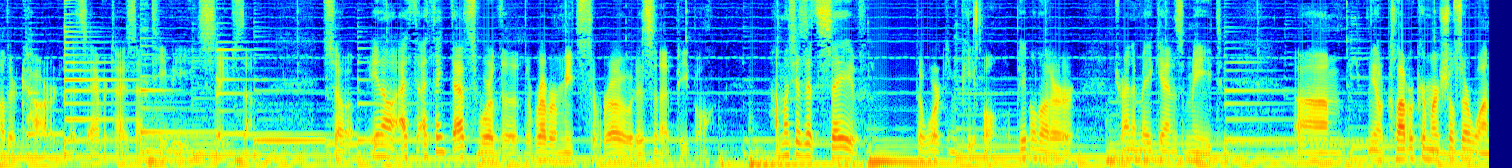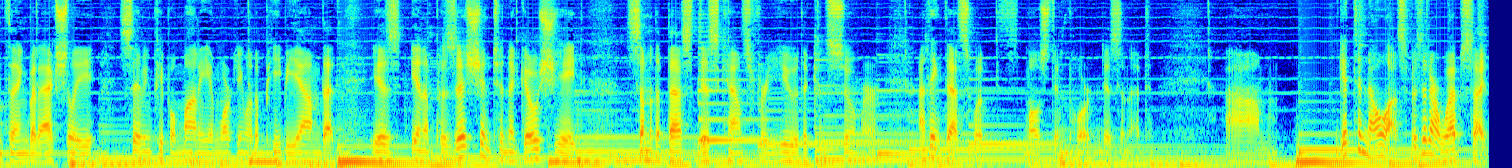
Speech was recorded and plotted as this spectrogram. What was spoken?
other card that's advertised on TV saves them. So, you know, I, th- I think that's where the, the rubber meets the road, isn't it, people? How much does it save the working people, people that are trying to make ends meet. Um, you know, clever commercials are one thing, but actually saving people money and working with a PBM that is in a position to negotiate some of the best discounts for you, the consumer. I think that's what's most important, isn't it? Um, get to know us. Visit our website.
